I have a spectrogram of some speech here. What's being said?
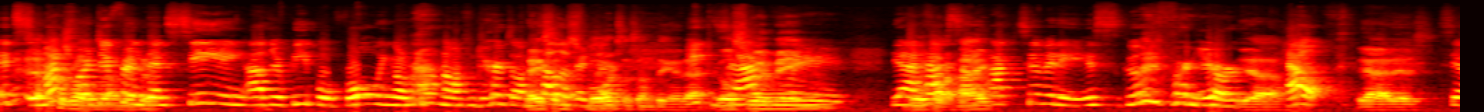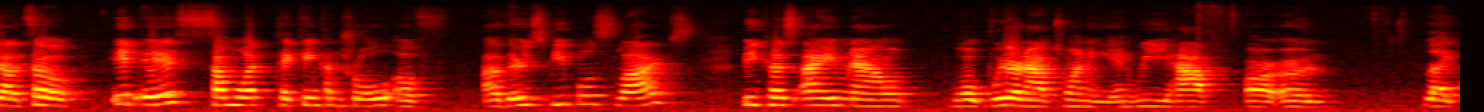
It's much more different than seeing other people rolling around on dirt on Play some television. sports or something like that. Go swimming. Yeah, go have some hike. activity. It's good for your Yeah. health. Yeah, it is. So, yeah, so it is somewhat taking control of others people's lives because I am now well we're now 20 and we have our own like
